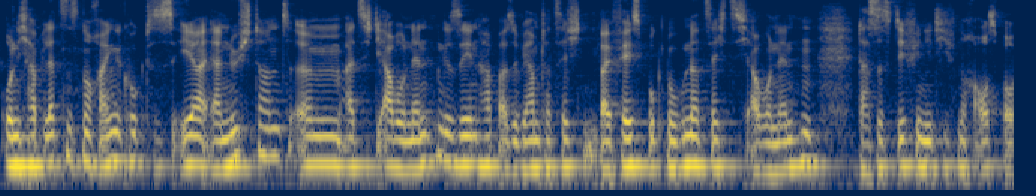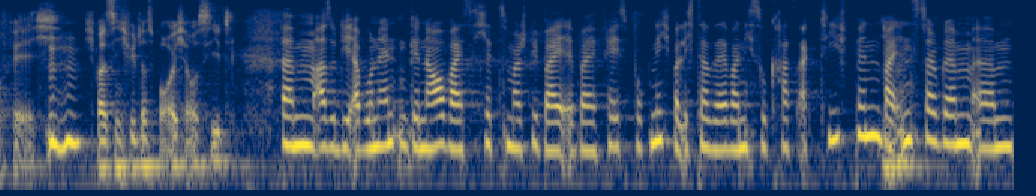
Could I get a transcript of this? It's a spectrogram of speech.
Und ich habe letztens noch reingeguckt, das ist eher ernüchternd, ähm, als ich die Abonnenten gesehen habe. Also wir haben tatsächlich bei Facebook nur 160 Abonnenten. Das ist definitiv noch ausbaufähig. Mhm. Ich weiß nicht, wie das bei euch aussieht. Ähm, also die Abonnenten genau weiß ich jetzt zum Beispiel bei, bei Facebook nicht, weil ich da selber nicht so krass aktiv bin. Bei mhm. Instagram ähm,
